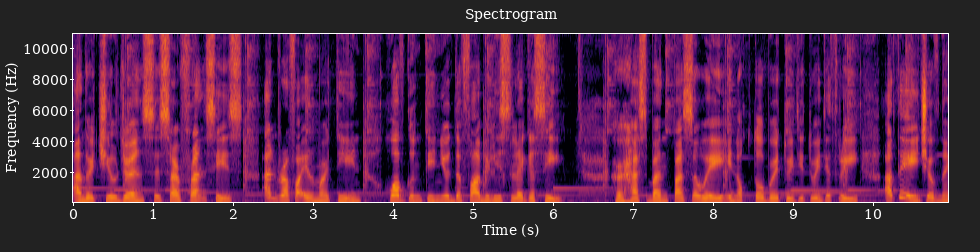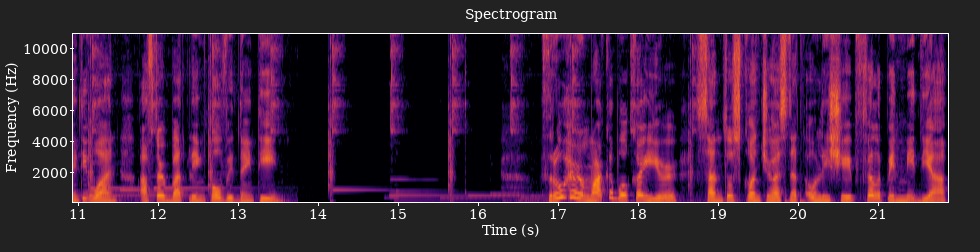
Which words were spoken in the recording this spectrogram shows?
and their children Cesar Francis and Rafael Martin, who have continued the family's legacy. Her husband passed away in October 2023 at the age of 91 after battling COVID 19. Through her remarkable career, Santos Concho has not only shaped Philippine media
